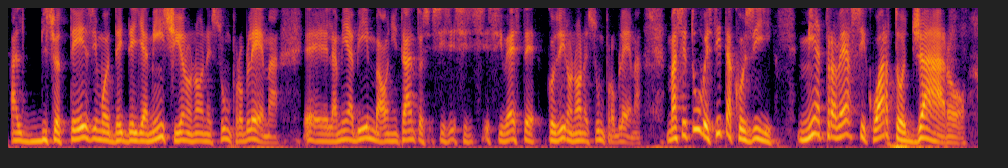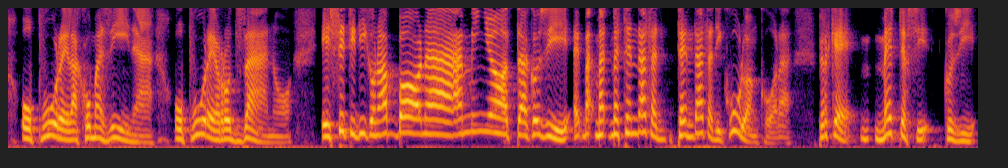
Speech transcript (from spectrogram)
al diciottesimo de- degli amici, io non ho nessun problema. Eh, la mia bimba ogni tanto si, si- si- si- veste così, non ho nessun problema. Ma se tu vestita così mi attraversi Quarto Giaro, oppure la Comasina, oppure Rozzano, e se ti dicono abbona, a mignotta, così, eh, ma, ma, ma t'è andata, andata di culo ancora, perché mettersi così,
